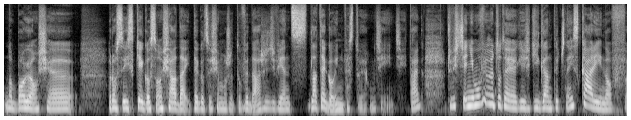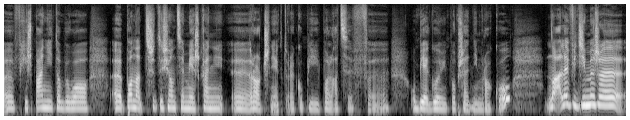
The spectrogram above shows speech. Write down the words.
no, boją się rosyjskiego sąsiada i tego, co się może tu wydarzyć, więc dlatego inwestują gdzie indziej. Tak? Oczywiście nie mówimy tutaj o jakiejś gigantycznej skali. No, w, w Hiszpanii to było e, ponad 3000 mieszkań e, rocznie, które kupili Polacy w e, ubiegłym i poprzednim roku. No ale widzimy, że,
